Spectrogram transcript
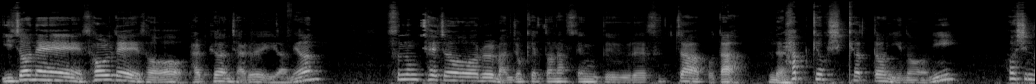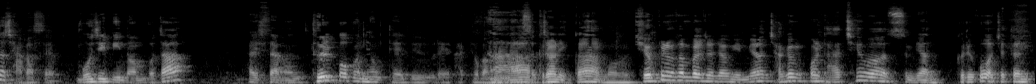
이전에 서울대에서 발표한 자료에 의하면 수능 최저를 만족했던 학생들의 숫자보다 네. 합격시켰던 인원이 훨씬 더 작았어요. 모집 인원보다 사실상은 덜 뽑은 형태들의 발표가 아, 많았었죠. 그러니까 뭐 지역균형 선발 전형이면 자격 요건을 다 채웠으면 그리고 어쨌든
